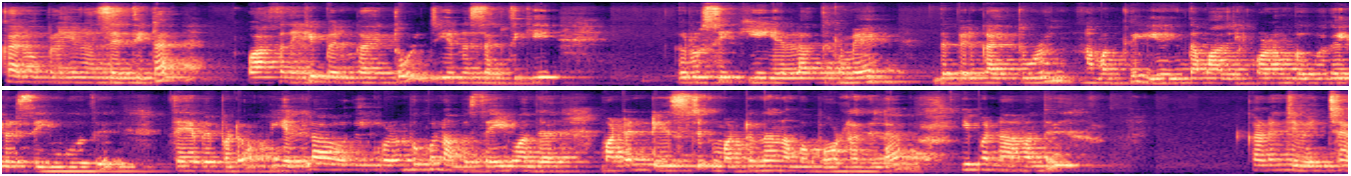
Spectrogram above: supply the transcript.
கருவேப்பிலையும் நான் சேர்த்திட்டேன். வாசனைக்கு பெருங்காயத்தூள் ஜீரண சக்திக்கு ருசிக்கு எல்லாத்துக்குமே இந்த பெருக்காய்த்தூள் நமக்கு இந்த மாதிரி குழம்பு வகைகள் செய்யும்போது தேவைப்படும். எல்லா வகை குழம்புக்கும் நம்ம செய்வோம். அந்த மட்டன் டேஸ்ட்டுக்கு மட்டும்தான் நம்ம போடுறதில்ல. இப்போ நான் வந்து கடைஞ்சி வச்ச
